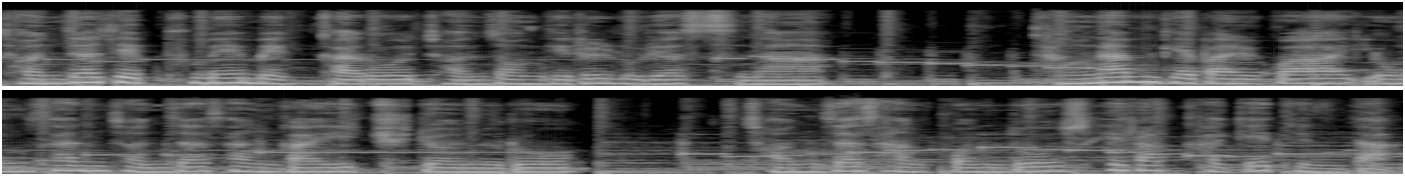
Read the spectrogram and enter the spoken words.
전자제품의 메카로 전성기를 누렸으나 강남 개발과 용산 전자상가의 출현으로 전자상권도 쇠락하게 된다.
